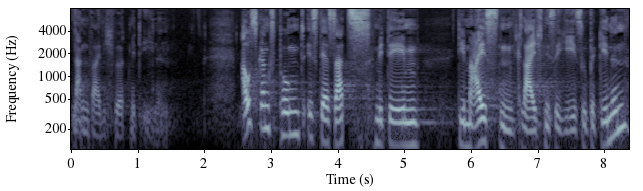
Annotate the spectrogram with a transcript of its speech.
langweilig wird mit ihnen. Ausgangspunkt ist der Satz, mit dem die meisten Gleichnisse Jesu beginnen.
